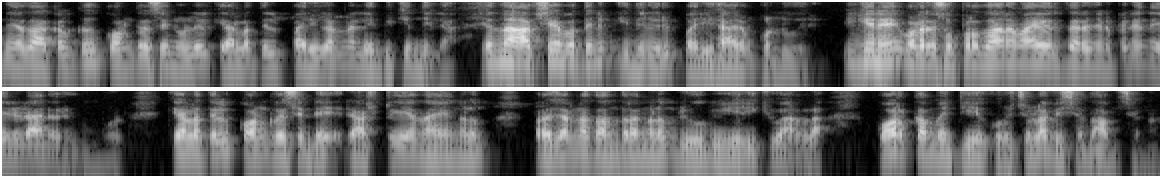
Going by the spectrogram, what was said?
നേതാക്കൾക്ക് കോൺഗ്രസിനുള്ളിൽ കേരളത്തിൽ പരിഗണന ലഭിക്കുന്നില്ല എന്ന ആക്ഷേപത്തിനും ഇതിനൊരു പരിഹാരം കൊണ്ടുവരും. ഇങ്ങനെ വളരെ സുപ്രധാനമായ ഒരു തെരഞ്ഞെടുപ്പിനെ നേരിടാൻ ഒരുങ്ങുമ്പോൾ കേരളത്തിൽ കോൺഗ്രസിന്റെ രാഷ്ട്രീയ നയങ്ങളും പ്രചരണ തന്ത്രങ്ങളും രൂപീകരിക്കുവാനുള്ള കോർ കമ്മിറ്റിയെക്കുറിച്ചുള്ള വിശദാംശങ്ങൾ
